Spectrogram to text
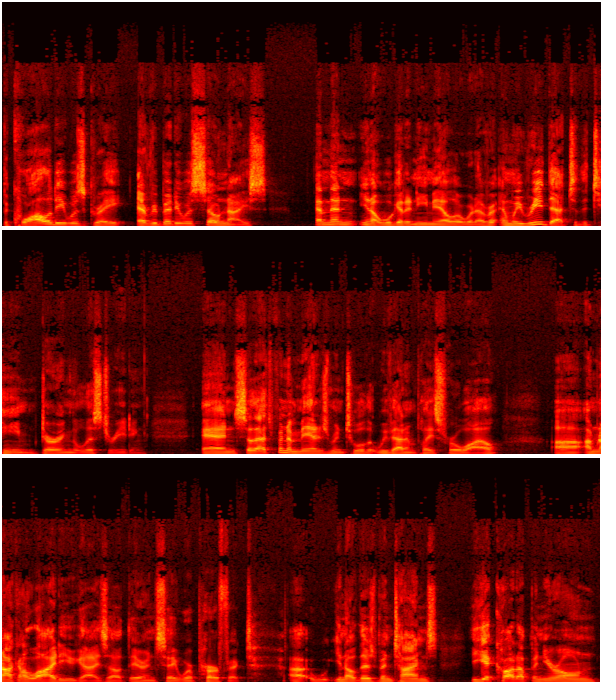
The quality was great. Everybody was so nice. And then, you know, we'll get an email or whatever, and we read that to the team during the list reading. And so that's been a management tool that we've had in place for a while. Uh, I'm not going to lie to you guys out there and say we're perfect. Uh, you know, there's been times you get caught up in your own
